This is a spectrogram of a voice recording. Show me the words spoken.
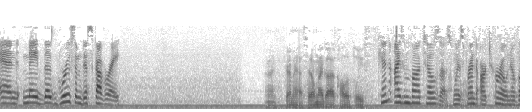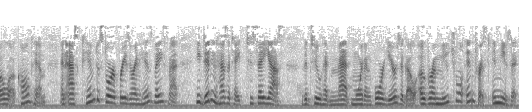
and made the gruesome discovery. I grabbed my hat, said, "Oh my God, call the police." Ken Eisenbaugh tells us when his friend Arturo Novoa called him and asked him to store a freezer in his basement, he didn't hesitate to say yes. The two had met more than four years ago over a mutual interest in music.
